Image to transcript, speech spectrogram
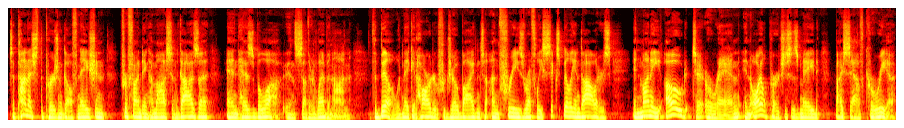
to punish the Persian Gulf nation for funding Hamas in Gaza and Hezbollah in southern Lebanon. The bill would make it harder for Joe Biden to unfreeze roughly $6 billion in money owed to Iran in oil purchases made by South Korea.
